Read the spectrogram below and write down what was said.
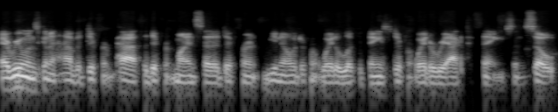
everyone's going to have a different path, a different mindset, a different, you know, a different way to look at things, a different way to react to things. And so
